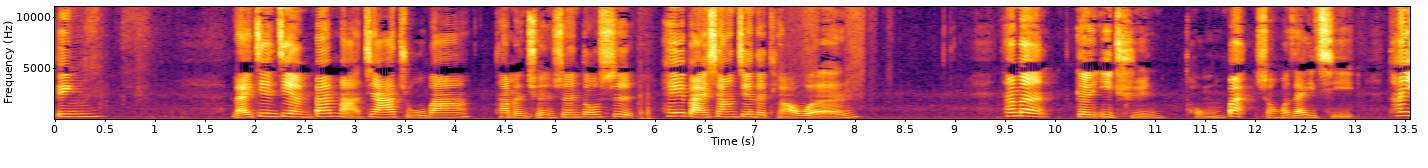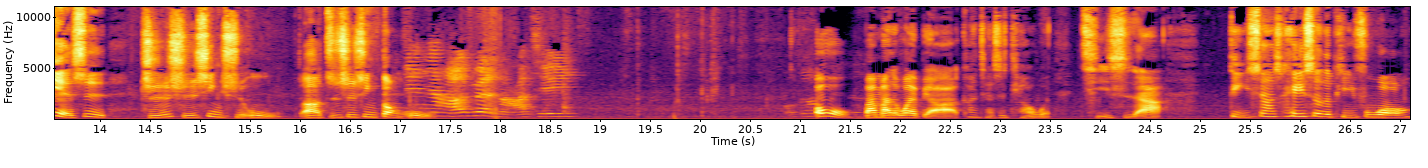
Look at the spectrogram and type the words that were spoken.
叮，来见见斑马家族吧，它们全身都是黑白相间的条纹。它们跟一群同伴生活在一起，它也是植食性食物，呃，植食性动物。哦，斑马的外表啊，看起来是条纹，其实啊，底下是黑色的皮肤哦。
